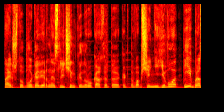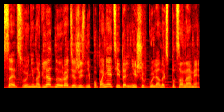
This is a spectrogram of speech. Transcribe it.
Знает, что благоверная с личинкой на руках это как-то вообще не его, и бросает свою ненаглядную ради жизни по понятии дальнейших гулянок с пацанами.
